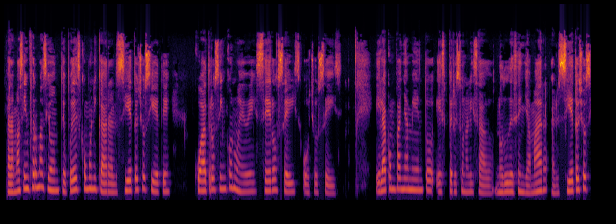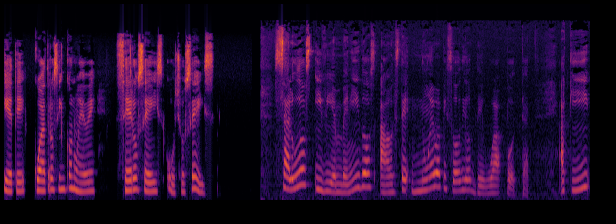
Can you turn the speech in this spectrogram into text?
Para más información te puedes comunicar al 787 459 0686 el acompañamiento es personalizado. No dudes en llamar al 787-459-0686. Saludos y bienvenidos a este nuevo episodio de WA Podcast. Aquí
